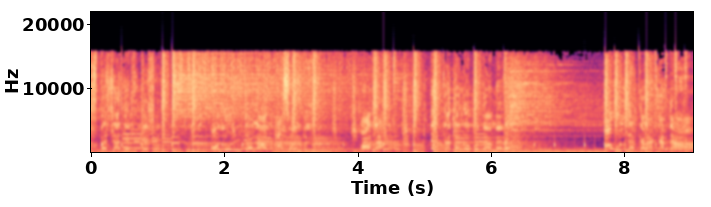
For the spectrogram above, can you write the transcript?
special dedication to the Olu Regional Assembly ọda tekene n'obodo a mere ọwụ ndị kara aka daa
